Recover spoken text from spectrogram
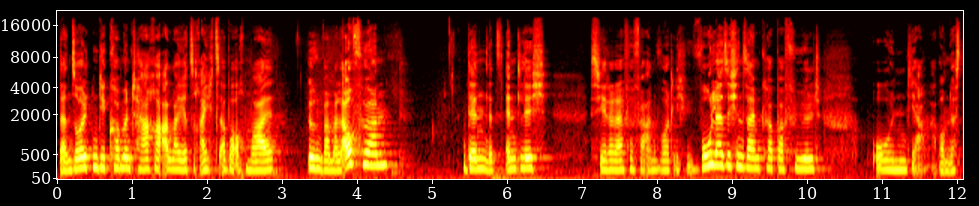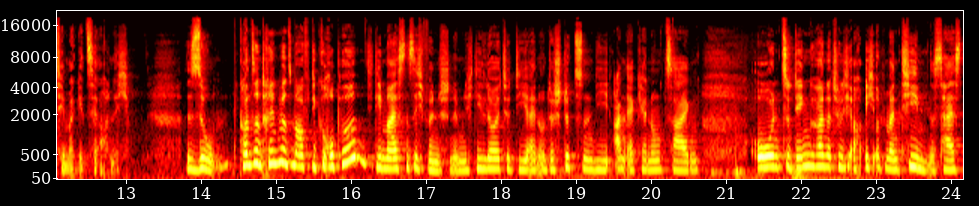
dann sollten die Kommentare aller jetzt reicht's aber auch mal irgendwann mal aufhören. Denn letztendlich ist jeder dafür verantwortlich, wie wohl er sich in seinem Körper fühlt. Und ja, aber um das Thema geht es ja auch nicht. So, konzentrieren wir uns mal auf die Gruppe, die die meisten sich wünschen, nämlich die Leute, die einen unterstützen, die Anerkennung zeigen. Und zu denen gehören natürlich auch ich und mein Team. Das heißt,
